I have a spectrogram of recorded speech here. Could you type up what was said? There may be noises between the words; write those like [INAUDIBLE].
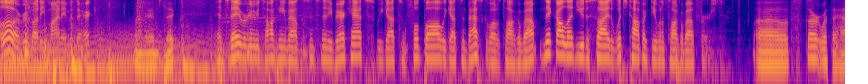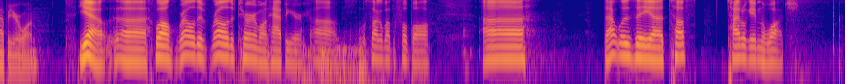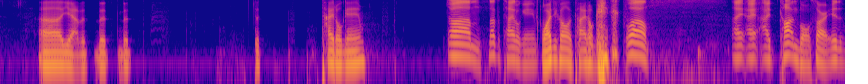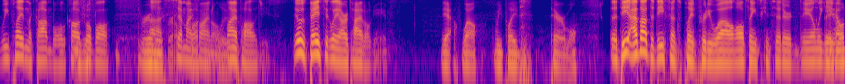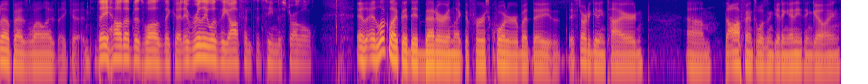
Hello, everybody. My name is Eric, My name's Nick. and today we're going to be talking about the Cincinnati Bearcats. We got some football, we got some basketball to talk about. Nick, I'll let you decide which topic do you want to talk about first. Uh, let's start with the happier one. Yeah, uh, well, relative relative term on happier. Um, let's talk about the football. Uh, that was a uh, tough title game to watch. Uh, yeah, the the the the title game. Um, not the title game. Why'd you call it title [LAUGHS] game? Well, I I, I Cotton Bowl. Sorry, it, we played in the Cotton Bowl, the college football uh, semifinal. My apologies. It was basically our title game. yeah, well, we played terrible. The de- I thought the defense played pretty well, all things considered. They only They gave held up as well as they could. they held up as well as they could. It really was the offense that seemed to struggle. It, it looked like they did better in like the first quarter, but they they started getting tired. Um, the offense wasn't getting anything going.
